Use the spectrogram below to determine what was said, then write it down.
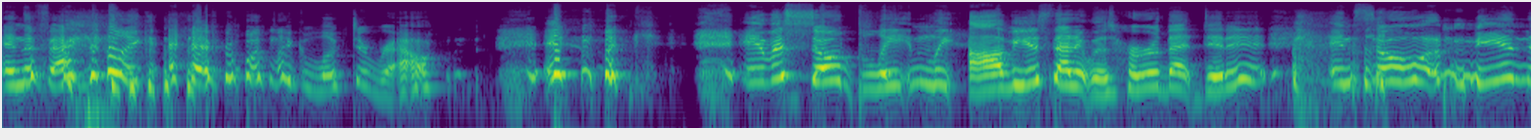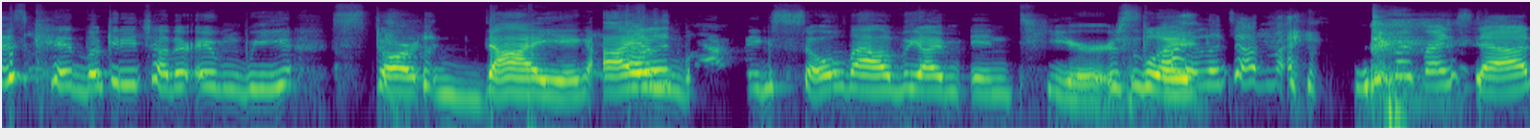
And the fact that like everyone like looked around and like it was so blatantly obvious that it was her that did it. And so me and this kid look at each other and we start dying. I am laughing so loudly I'm in tears. Like I looked at my my friend's dad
